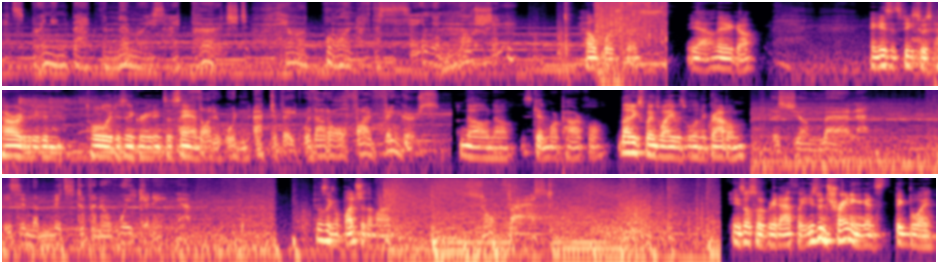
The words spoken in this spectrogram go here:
It's bringing back the memories I'd purged. They were born of the same emotion. Helplessness. Yeah, there you go. I guess it speaks to his power that he didn't totally disintegrate into sand. I thought it wouldn't activate without all five fingers. No, no, he's getting more powerful. That explains why he was willing to grab him. This young man is in the midst of an awakening. Feels like a bunch of them are. So fast. He's also a great athlete. He's been training against Big Boy,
